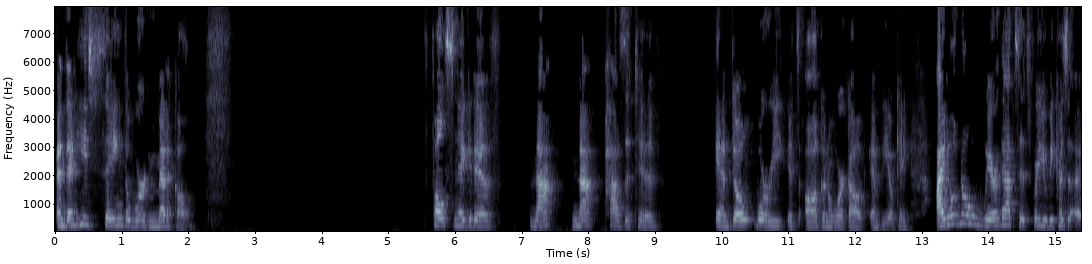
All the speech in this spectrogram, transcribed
then he's saying the word medical. False negative, not not positive, and don't worry, it's all gonna work out and be okay. I don't know where that sits for you because uh,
